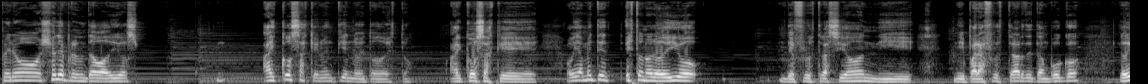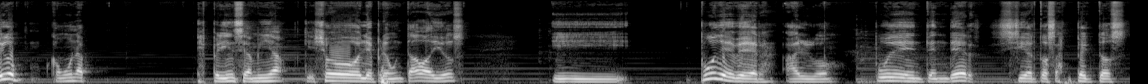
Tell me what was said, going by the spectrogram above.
Pero yo le preguntaba a Dios, hay cosas que no entiendo de todo esto. Hay cosas que, obviamente esto no lo digo de frustración ni, ni para frustrarte tampoco. Lo digo como una experiencia mía que yo le preguntaba a Dios y pude ver algo, pude entender ciertos aspectos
